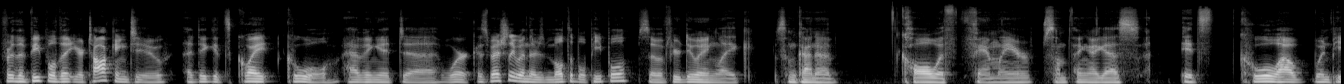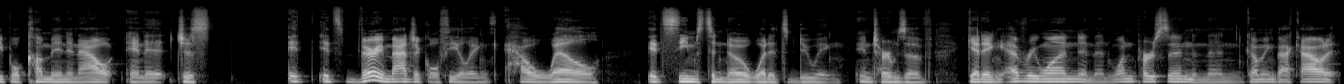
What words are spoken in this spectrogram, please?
for the people that you're talking to, I think it's quite cool having it uh, work, especially when there's multiple people. So if you're doing like some kind of call with family or something, I guess it's cool how when people come in and out and it just it it's very magical feeling how well it seems to know what it's doing in terms of getting everyone and then one person and then coming back out it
